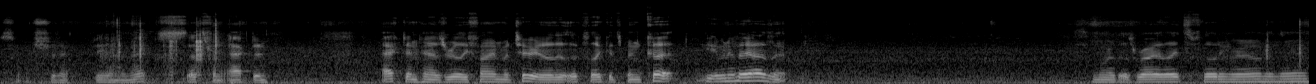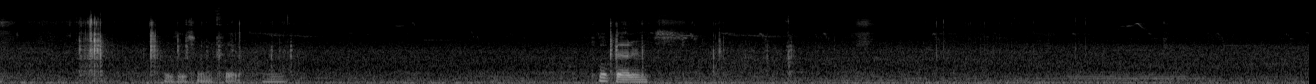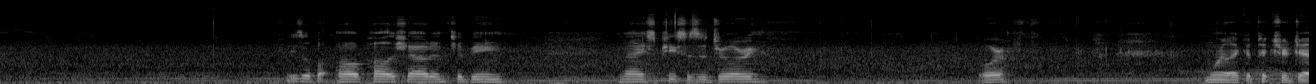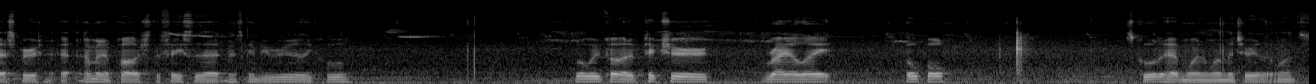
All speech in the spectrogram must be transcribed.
So it shouldn't be in the mix. That's from Acton. Acton has really fine material that looks like it's been cut, even if it hasn't. Some more of those rhyolites floating around in there. Is this one cut? Cool patterns. These will all polish out into being nice pieces of jewelry. Or more like a picture jasper. I'm gonna polish the face of that and it's gonna be really cool. What we call it a picture rhyolite opal. It's cool to have more than one material at once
